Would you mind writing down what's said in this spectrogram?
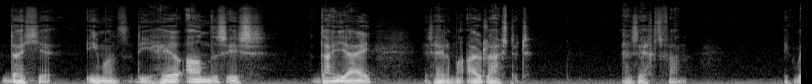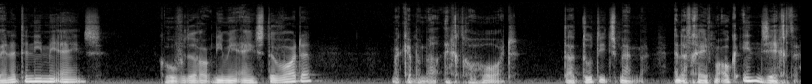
Dat je iemand die heel anders is dan jij, is helemaal uitluistert. En zegt van, ik ben het er niet mee eens. Ik hoef het er ook niet mee eens te worden. Maar ik heb hem wel echt gehoord. Dat doet iets met me. En dat geeft me ook inzichten.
